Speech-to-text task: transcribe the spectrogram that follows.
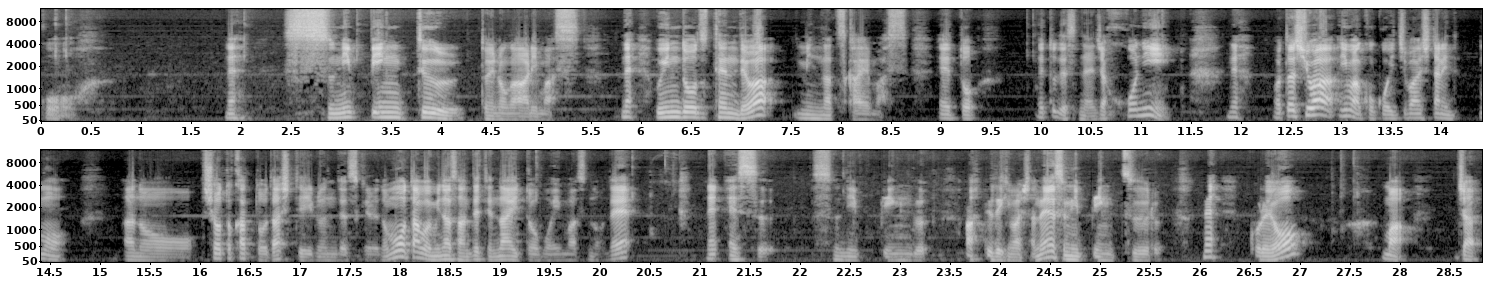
こう、ね、スニッピングトゥールというのがあります。ね、Windows 10ではみんな使えます。えっと、えっとですね、じゃあここに、ね、私は今ここ一番下にもう、あの、ショートカットを出しているんですけれども、多分皆さん出てないと思いますので、ね、S、スニッピング。あ、出てきましたね。スニッピングツール。ね、これを、まあ、じゃあ、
